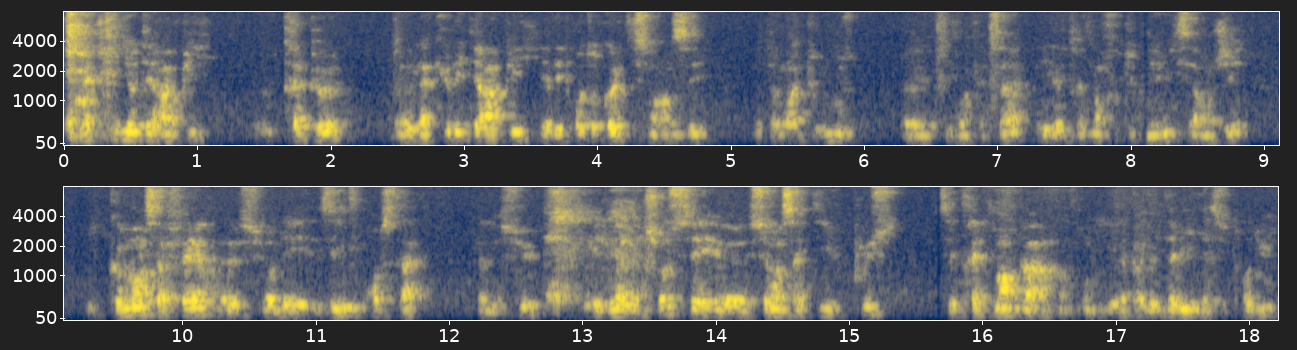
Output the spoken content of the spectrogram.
la cryothérapie, très peu, euh, la curithérapie, il y a des protocoles qui sont lancés, notamment à Toulouse, euh, qui vont faire ça, et le traitement photodynamique, c'est Angers, ils commencent à faire sur des hémiprostates là-dessus. Et la dernière chose, c'est euh, active plus ces traitements par, on dit la paliotamide, il y a ce produit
